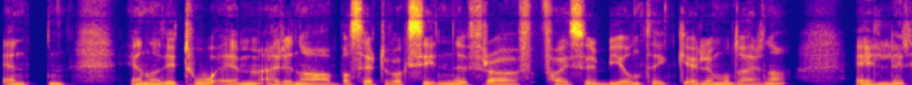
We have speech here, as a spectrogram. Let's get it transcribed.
enten en av de to mRNA-baserte vaksinene fra Pfizer-Biontech eller Moderna, eller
